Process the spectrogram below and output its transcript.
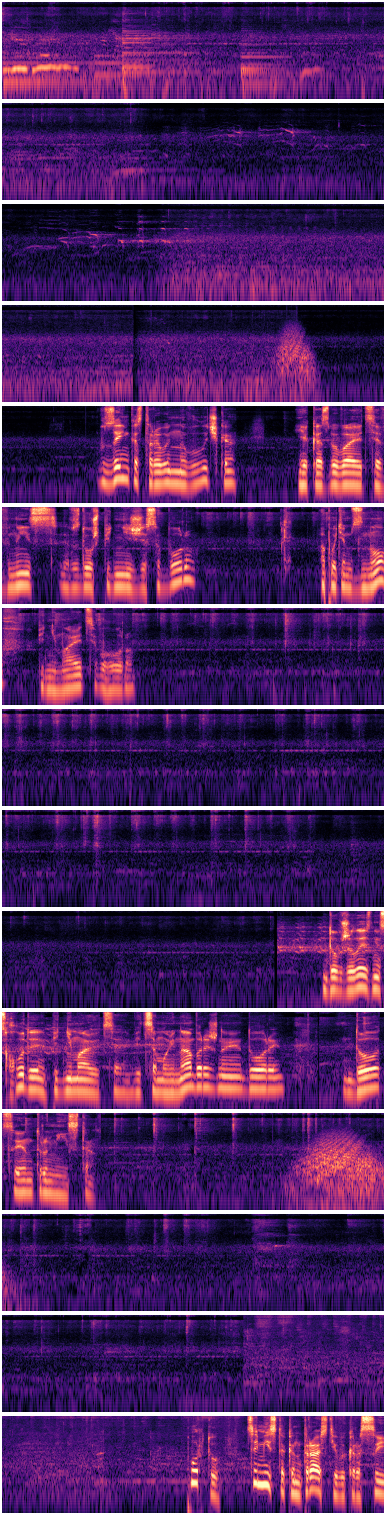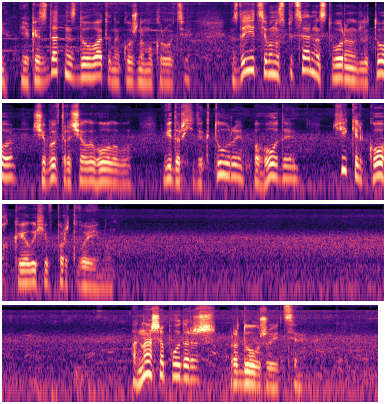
Вузенька старовинна вуличка, яка звивається вниз вздовж підніжжя собору, а потім знов піднімається вгору. Довжелезні сходи піднімаються від самої набережної Дори до центру міста. Порту це місто контрастів і краси, яке здатне здивувати на кожному кроці. Здається, воно спеціально створено для того, щоб ви втрачали голову від архітектури, погоди чи кількох келихів портвейну. А наша подорож продовжується.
